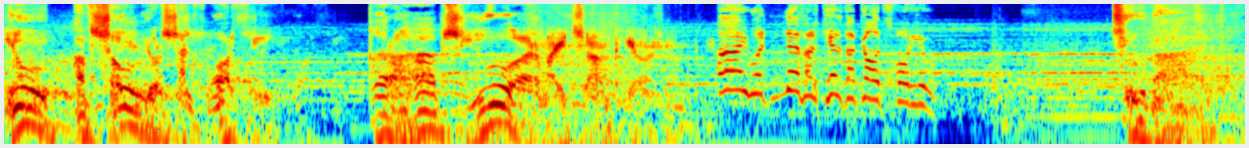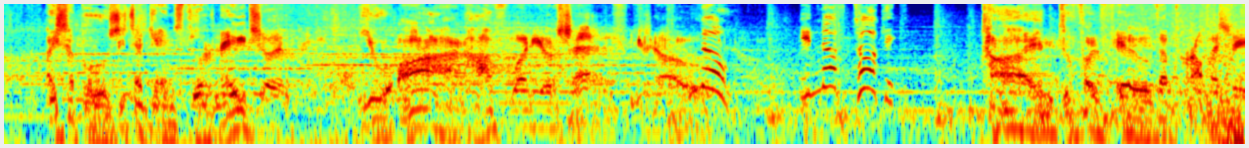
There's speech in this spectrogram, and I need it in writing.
You have shown yourself worthy. Perhaps you are my champion. I would never kill the gods for you! Too bad. I suppose it's against your nature. You are half one yourself, you know. No! Enough talking! Time to fulfill the prophecy.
